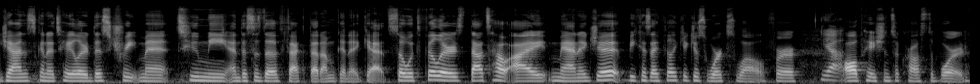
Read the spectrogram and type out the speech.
Jan's going to tailor this treatment to me, and this is the effect that I'm going to get. So with fillers, that's how I manage it because I feel like it just works well for Yeah. all patients across the board.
